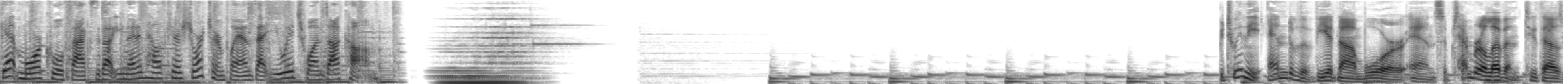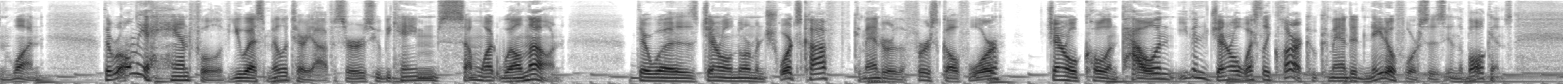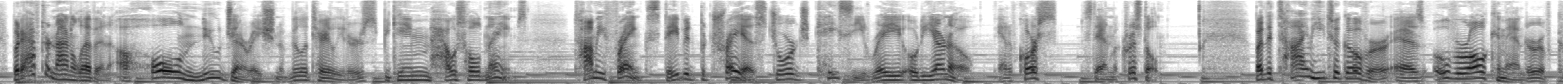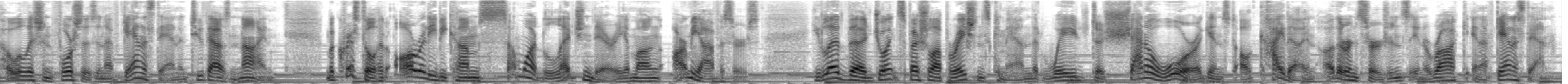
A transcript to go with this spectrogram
Get more cool facts about United Healthcare short term plans at uh1.com. Between the end of the Vietnam War and September 11, 2001, there were only a handful of U.S. military officers who became somewhat well known. There was General Norman Schwarzkopf, commander of the First Gulf War, General Colin Powell, and even General Wesley Clark, who commanded NATO forces in the Balkans. But after 9 11, a whole new generation of military leaders became household names Tommy Franks, David Petraeus, George Casey, Ray Odierno, and of course, Stan McChrystal. By the time he took over as overall commander of coalition forces in Afghanistan in 2009, McChrystal had already become somewhat legendary among Army officers. He led the Joint Special Operations Command that waged a shadow war against Al Qaeda and other insurgents in Iraq and Afghanistan.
